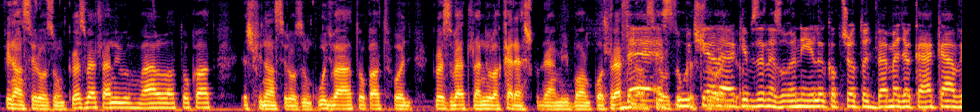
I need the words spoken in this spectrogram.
finanszírozunk közvetlenül vállalatokat, és finanszírozunk úgy vállalatokat, hogy közvetlenül a kereskedelmi bankot refinanszírozunk. De ezt úgy kell elképzelni, ez olyan élő kapcsolat, hogy bemegy a KKV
